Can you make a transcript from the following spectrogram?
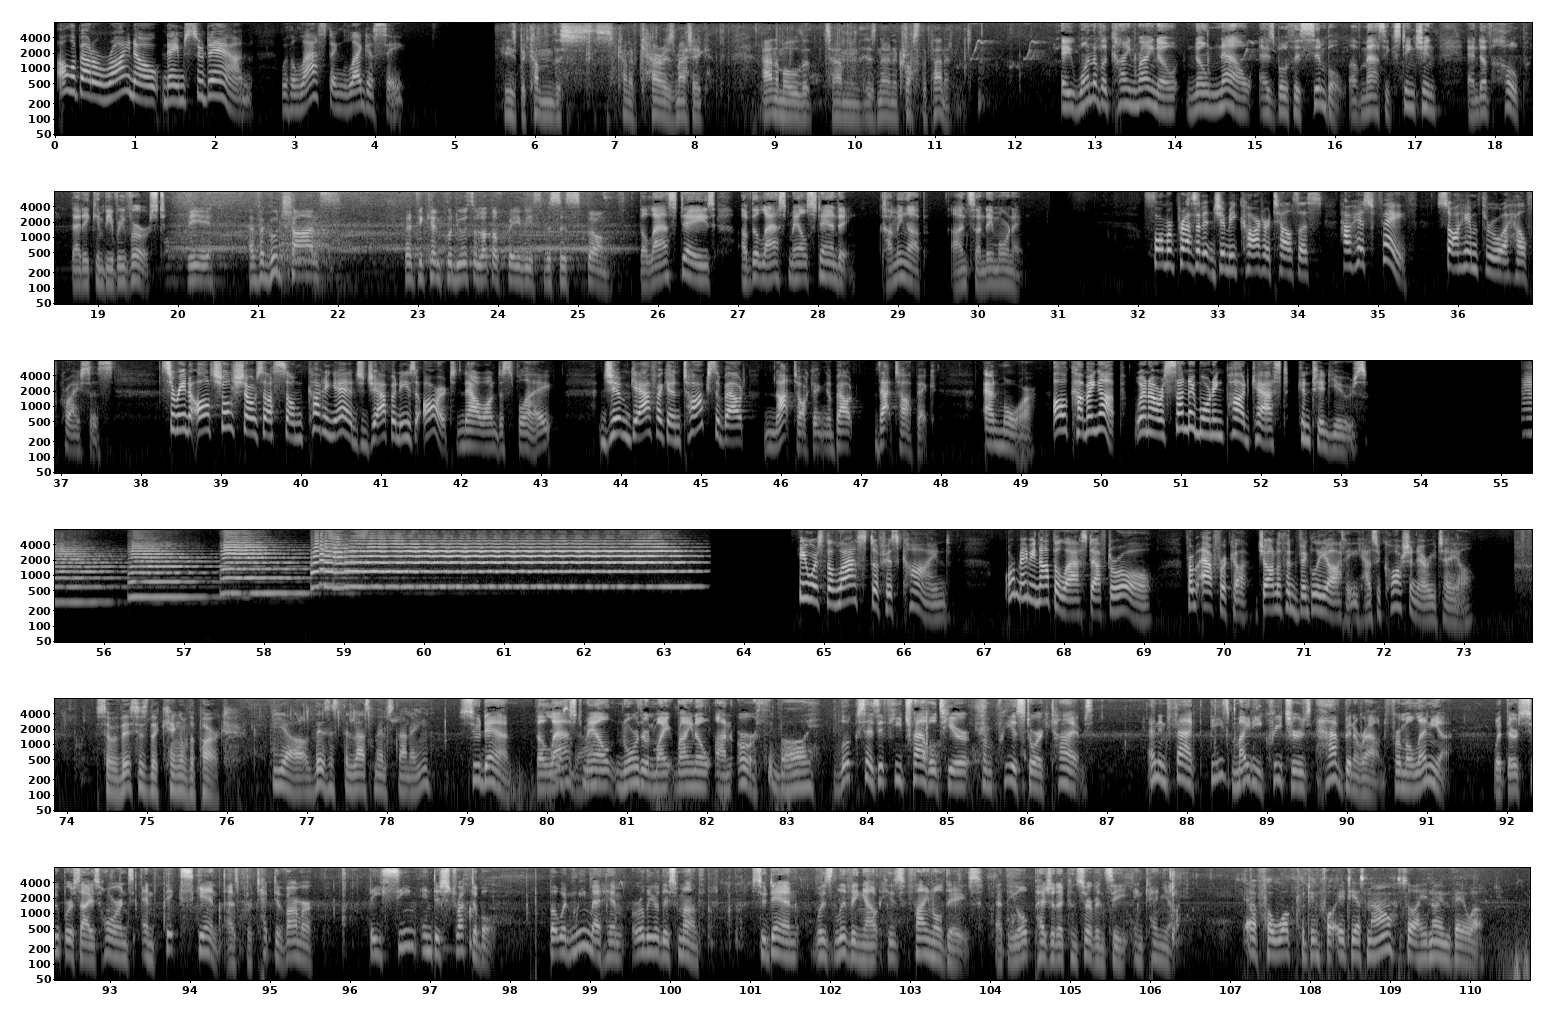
all about a rhino named Sudan with a lasting legacy. He's become this kind of charismatic animal that um, is known across the planet. A one of a kind rhino known now as both a symbol of mass extinction and of hope that it can be reversed. We have a good chance that we can produce a lot of babies with this sperm. The last days of the last male standing coming up on Sunday morning. Former President Jimmy Carter tells us how his faith saw him through a health crisis. Serena Altschul shows us some cutting edge Japanese art now on display. Jim Gaffigan talks about not talking about that topic and more. All coming up when our Sunday morning podcast continues. Was the last of his kind, or maybe not the last after all. From Africa, Jonathan Vigliotti has a cautionary tale. So, this is the king of the park. Yeah, this is the last male standing. Sudan, the last male northern white rhino on Earth, boy. looks as if he traveled here from prehistoric times. And in fact, these mighty creatures have been around for millennia. With their supersized horns and thick skin as protective armor, they seem indestructible. But when we met him earlier this month, Sudan was living out his final days at the Ol Pejeta Conservancy in Kenya. I've worked with him for eight years now, so I know him very well.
